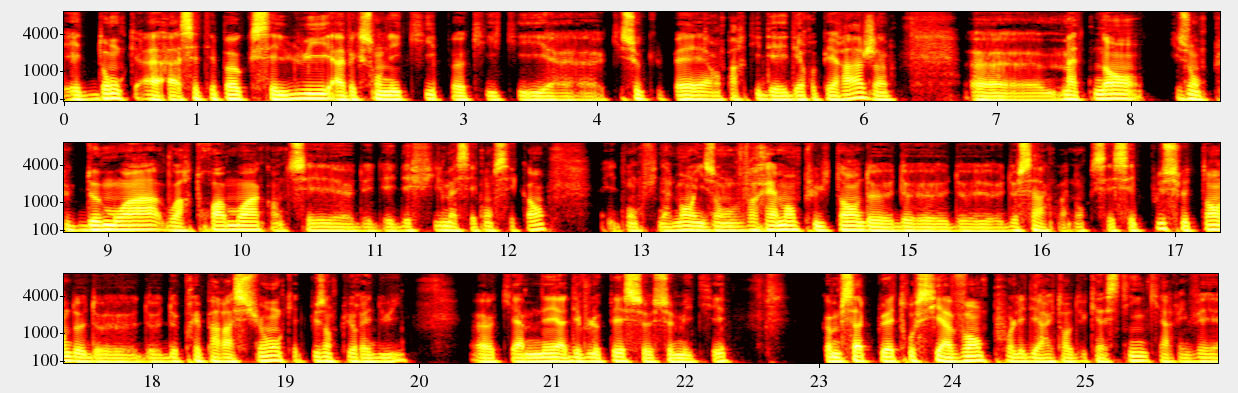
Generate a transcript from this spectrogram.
Et donc à, cette époque, c'est lui avec son équipe qui qui, qui s'occupait en partie des, des repérages. maintenant, ils ont plus que deux mois, voire trois mois quand c'est euh, des, films assez conséquents. Et donc finalement, ils ont vraiment plus le temps de, de, de, de ça. Donc c'est plus le temps de, de, préparation qui est de plus en plus réduit, euh, qui a amené à développer ce, métier comme ça peut être aussi avant pour les directeurs du casting qui arrivaient,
